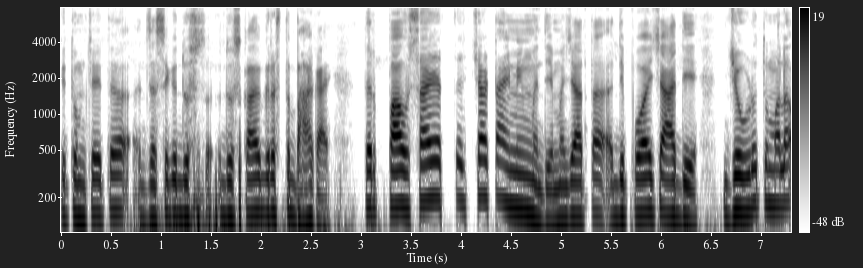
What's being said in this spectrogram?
की तुमच्या इथं जसं की दुस दुष्काळग्रस्त भाग आहे. तर पावसाळ्याच्या टायमिंगमध्ये म्हणजे आता दिपवायच्या आधी जेवढं तुम्हाला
